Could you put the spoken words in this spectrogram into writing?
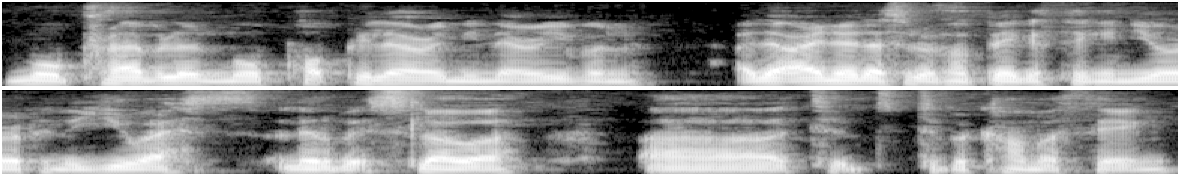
more prevalent, more popular? I mean, they're even I know they're sort of a bigger thing in Europe, in the US, a little bit slower uh, to to become a thing.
